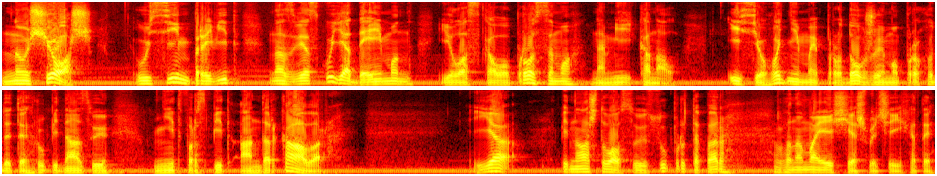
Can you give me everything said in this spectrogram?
Ну що ж, усім привіт! На зв'язку я Деймон і ласкаво просимо на мій канал. І сьогодні ми продовжуємо проходити гру під назвою Need for Speed Undercover. Я підналаштував свою супру, тепер вона має ще швидше їхати.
